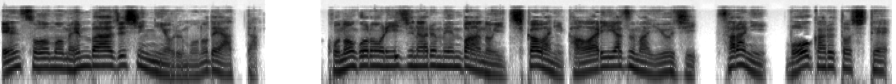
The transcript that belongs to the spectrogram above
演奏もメンバー自身によるものであった。この頃オリジナルメンバーの市川に代わり東裕二、さらに、ボーカルとして、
